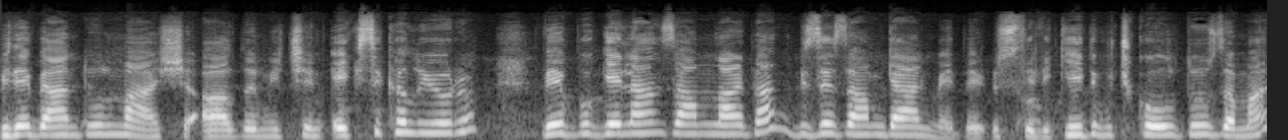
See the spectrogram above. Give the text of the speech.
Bir de ben dul maaşı aldığım için eksik alıyorum ve bu gelen zamlardan bize zam gelmedi. Üstelik yedi buçuk olduğu zaman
